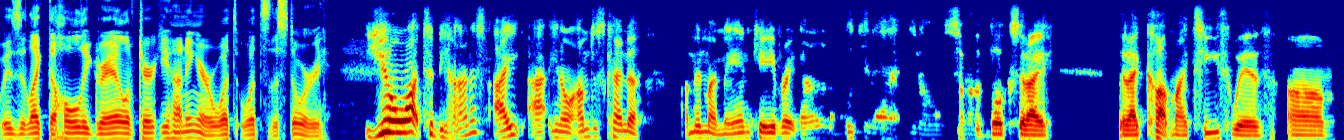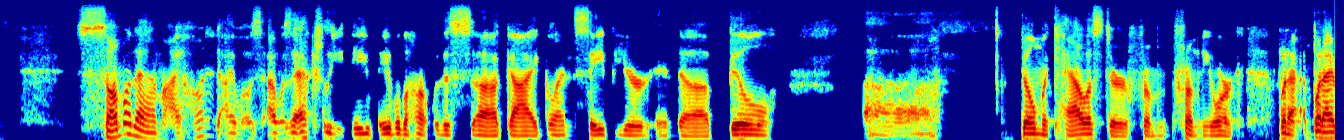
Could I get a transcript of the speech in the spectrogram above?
is it like the holy grail of turkey hunting, or what's what's the story? You know what? To be honest, I, I you know I'm just kind of I'm in my man cave right now. I'm looking at you know some of the books that I that I cut my teeth with. Um, some of them I hunted. I was I was actually able to hunt with this uh, guy Glenn Sapir and uh, Bill uh, Bill McAllister from from New York. But I, but I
